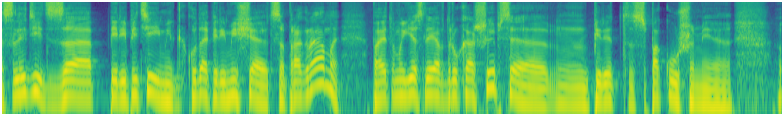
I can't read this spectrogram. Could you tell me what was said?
следить за перипетиями, куда перемещаются программы, поэтому если я вдруг ошибся перед спокушами, э,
